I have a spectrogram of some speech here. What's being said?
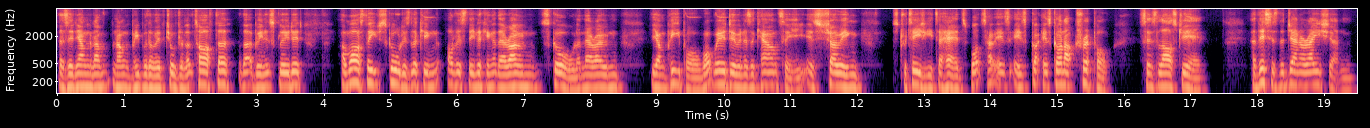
There's a young young people that with children looked after that are being excluded. And whilst each school is looking, obviously looking at their own school and their own young people, what we're doing as a county is showing strategically to heads what's it's, it's got it's gone up triple since last year. And this is the generation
